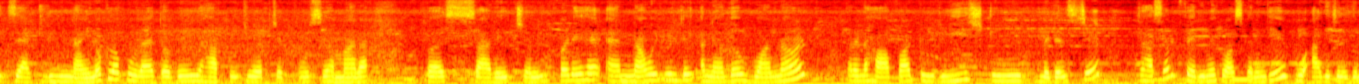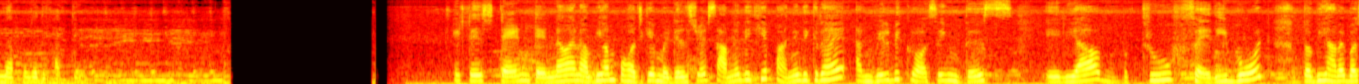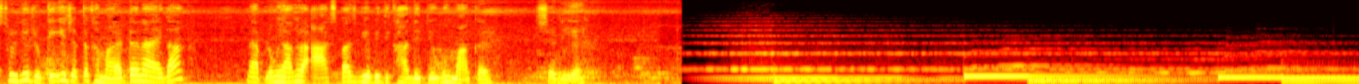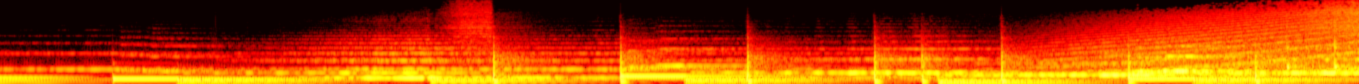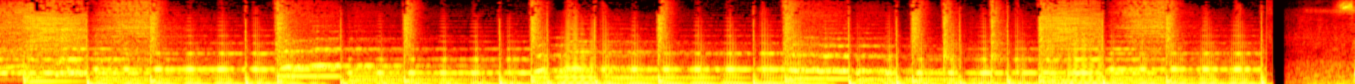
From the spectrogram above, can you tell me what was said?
exactly nine o'clock हो रहा है तो अभी यहाँ पे जो है चेक पोस्ट से हमारा बस सारे चल पड़े हैं। And now it will take another one hour one and half hour to reach to middle state जहाँ से हम फेरी में क्रॉस करेंगे। वो आगे चल के मैं आप लोगों को दिखाती हूँ। It is ten ten now and अभी हम पहुँच गए मिडिल स्टेट सामने देखिए पानी दिख रहा है and will be crossing this area through ferry boat तो अभी यहाँ पे बस थोड़ी देर रुकेगी जब तक हमारा टर्न आएगा। मैं आप लोगों को यहाँ थोड़ा आसपास भी अभी दिखा देती हूँ घुमा कर चलिए।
